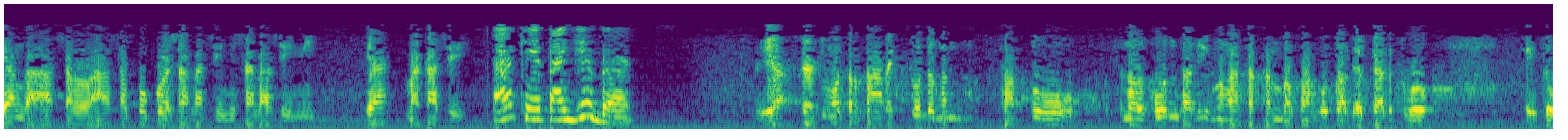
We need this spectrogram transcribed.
ya nggak asal asal pukul sana sini sana sini ya makasih oke Pak Gilbert ya saya cuma tertarik tuh dengan satu pun tadi mengatakan bahwa anggota DPR itu itu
